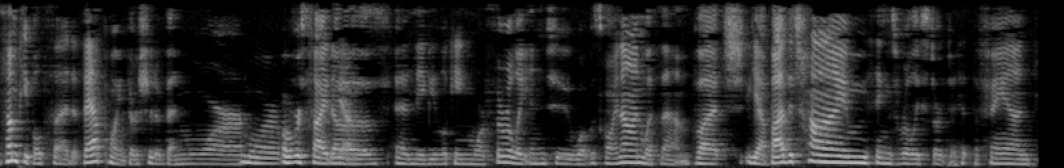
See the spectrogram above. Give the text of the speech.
And some people said at that point there should have been more, More- oversight yes. of and maybe looking more thoroughly into what was going on with them. But yeah, by the time things really start to hit the fan,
